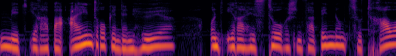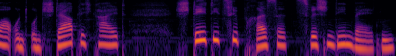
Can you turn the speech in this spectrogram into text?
Mit ihrer beeindruckenden Höhe und ihrer historischen Verbindung zu Trauer und Unsterblichkeit steht die Zypresse zwischen den Welten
